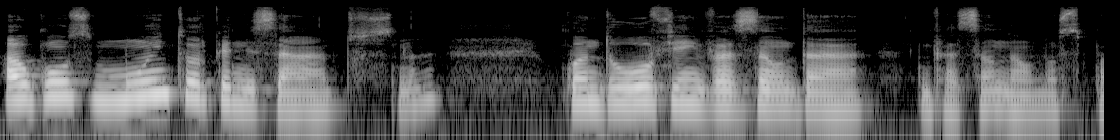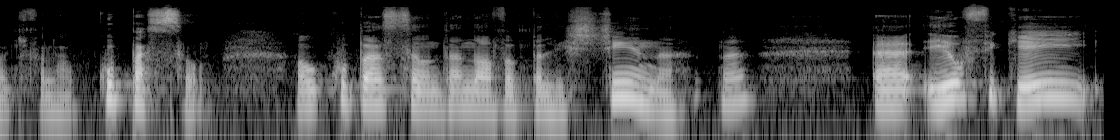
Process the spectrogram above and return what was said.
alguns muito organizados. Né? Quando houve a invasão da. Invasão não, não se pode falar, ocupação. A ocupação da Nova Palestina, né? Eh, eu fiquei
